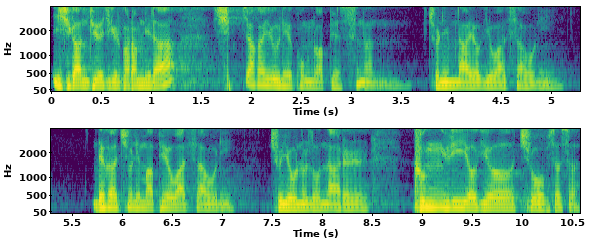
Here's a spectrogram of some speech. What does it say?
이 시간 되어지길 바랍니다. 십자가의 은혜 공로 앞에 서는 주님 나 여기 왔사오니 내가 주님 앞에 왔사오니 주여 오늘도 나를 긍휼히 여겨 주옵소서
